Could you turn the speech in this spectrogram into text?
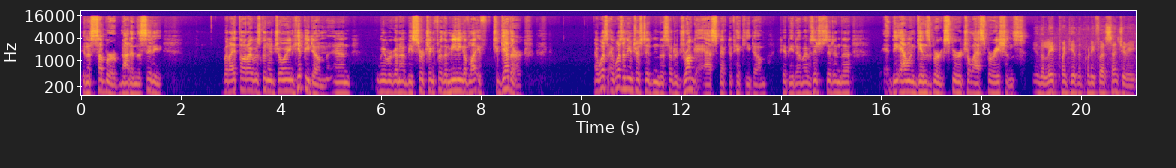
in a suburb, not in the city. But I thought I was going to join hippiedom and we were going to be searching for the meaning of life together. I was I wasn't interested in the sort of drug aspect of hippiedom. Hippiedom. I was interested in the the Allen Ginsberg spiritual aspirations. In the late 20th and 21st century,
